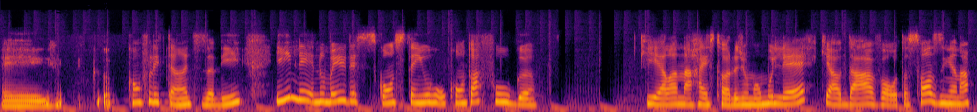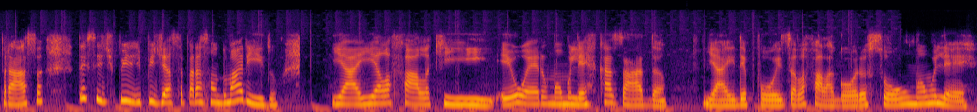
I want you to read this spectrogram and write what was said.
é, conflitantes ali. E no meio desses contos tem o, o conto A Fuga, que ela narra a história de uma mulher que, ao dar a volta sozinha na praça, decide pedir a separação do marido. E aí ela fala que eu era uma mulher casada. E aí depois ela fala, agora eu sou uma mulher.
